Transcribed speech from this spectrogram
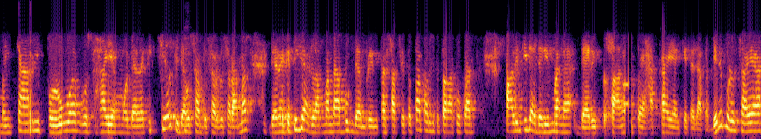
mencari cari peluang usaha yang modalnya kecil, tidak usah besar-besar amat. Dan yang ketiga adalah menabung dan berinvestasi tetap harus kita lakukan. Paling tidak dari mana? Dari pesangon PHK yang kita dapat. Jadi menurut saya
